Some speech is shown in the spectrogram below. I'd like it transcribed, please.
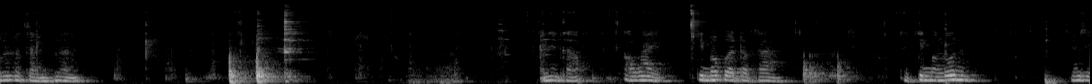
บิร์ละกันเพื่อน อันนี้ครับ เอาไว้ กินมาเปิดดอกจ้าจะกินมารุ่นเดี๋ยวสิ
